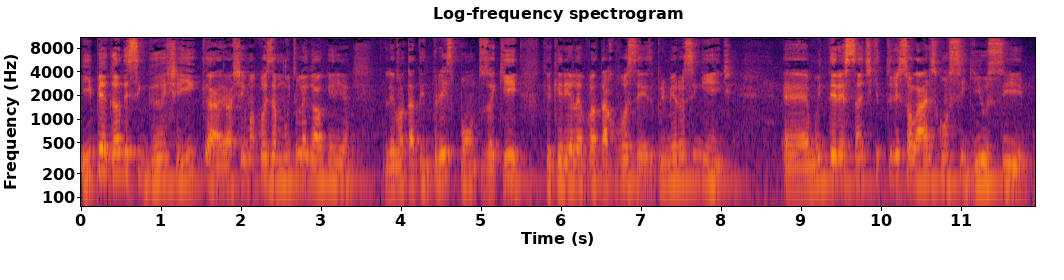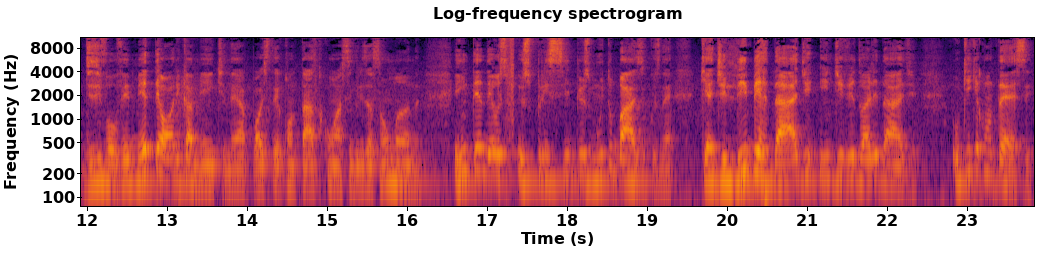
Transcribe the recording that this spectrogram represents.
E pegando esse gancho aí, cara, eu achei uma coisa muito legal. Eu queria levantar, tem três pontos aqui que eu queria levantar com vocês. O primeiro é o seguinte é muito interessante que Trissolares conseguiu se desenvolver meteoricamente, né, após ter contato com a civilização humana e entender os, os princípios muito básicos, né, que é de liberdade e individualidade. O que que acontece?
